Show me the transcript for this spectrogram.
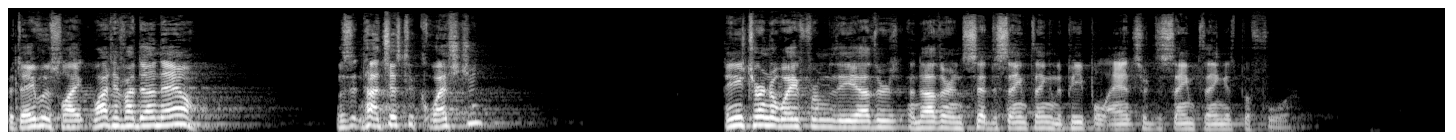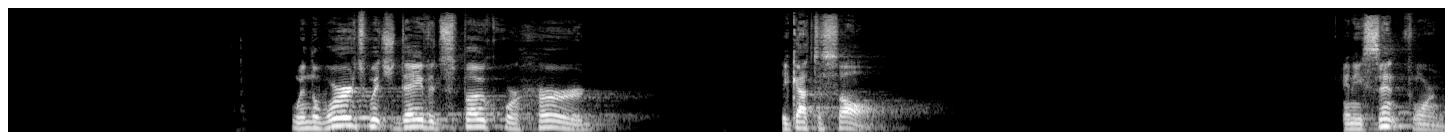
But David was like, What have I done now? Was it not just a question? Then he turned away from the others, another and said the same thing, and the people answered the same thing as before. When the words which David spoke were heard, he got to Saul. And he sent for him.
